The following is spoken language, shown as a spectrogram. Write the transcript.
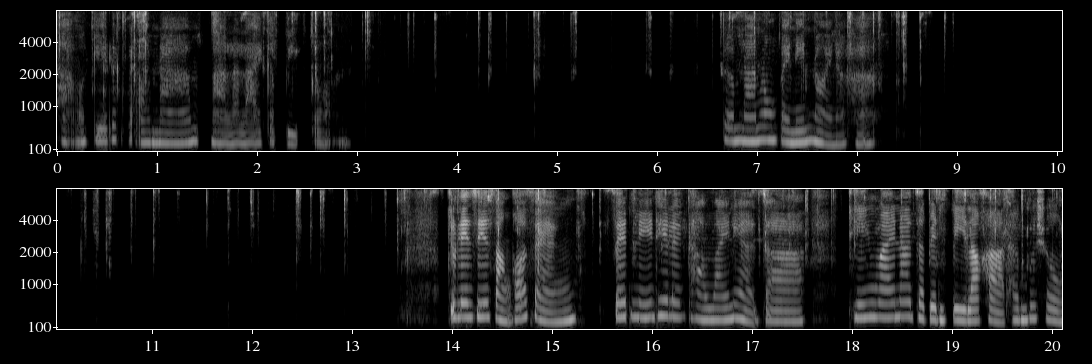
ค่ะเมื่อกี้เราไปเอาน้ำมาละลายกะปิก่อน เติมน้ำลงไปนิดหน่อยนะคะจุลินทรีย์สังเคราะห์แสง เซตนี้ที่เล็กทำไว้เนี่ยจะทิ้งไว้น่าจะเป็นปีแล้วค่ะท่านผู้ชม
